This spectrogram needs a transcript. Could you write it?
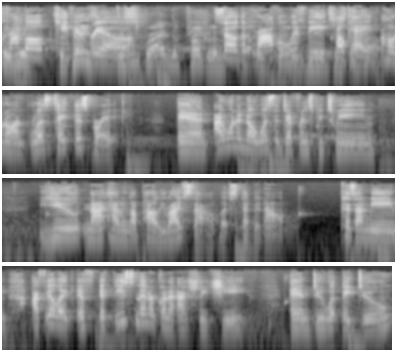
so Rumble, so keep it real. Describe the problem. So the problem cause would be okay, hold on. Let's take this break. And I want to know what's the difference between you not having a poly lifestyle but stepping out. Cuz I mean, I feel like if if these men are going to actually cheat and do what they do,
